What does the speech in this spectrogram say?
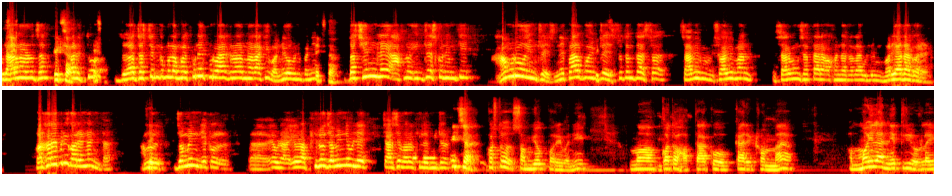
उदाहरणहरू छन्। अनि त्यो दक्षिणको मूल्य म कुनै पूर्वाग्रह नराखी भन्ने हो भने पनि दक्षिणले आफ्नो इन्ट्रेस्टको निम्ति हाम्रो इन्ट्रेस्ट नेपालको इन्ट्रेस्ट स्वतन्त्र स्वाभि स्वाभिमान सार्वभौम सत्ता र अखण्डतालाई उसले मर्यादा गरेन। भर्खरै पनि गरेन नि त। हाम्रो जमिन एक एउटा एउटा फिलो जमिन नै उसले चार सय बाह्र किलोमिटर। कस्तो संयोग पर्यो भने म गत हप्ताको कार्यक्रममा महिला नेत्रीहरूलाई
